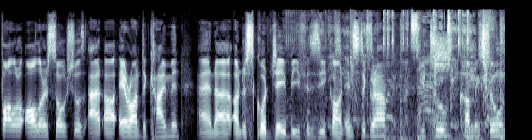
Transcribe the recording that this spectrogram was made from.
Follow all our socials at uh, Aaron DeKaiman and uh, underscore JB Physique on Instagram. YouTube coming soon.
